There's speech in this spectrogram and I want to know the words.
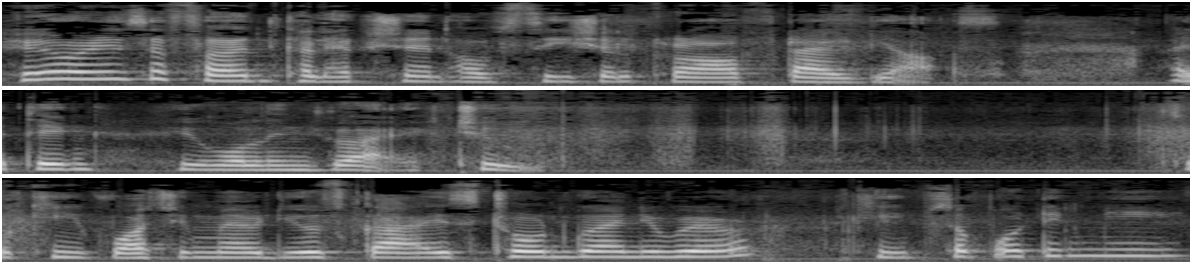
here is a fun collection of seashell craft ideas. I think you will enjoy too. So keep watching my videos guys. Don't go anywhere. Keep supporting me.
